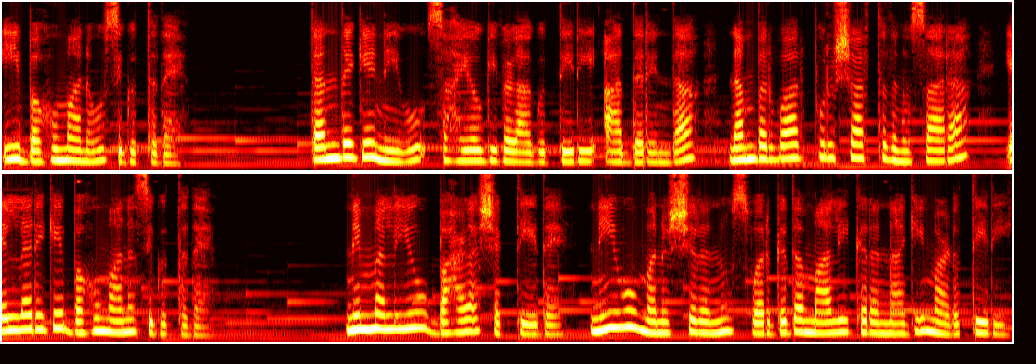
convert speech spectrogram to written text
ಈ ಬಹುಮಾನವು ಸಿಗುತ್ತದೆ. ತಂದೆಗೆ ನೀವು ಸಹಯೋಗಿಗಳಾಗುತ್ತೀರಿ, ಆದ್ದರಿಂದ ನಂಬರ್ ವಾರ್ ಪುರುಷಾರ್ಥದನುಸಾರ ಎಲ್ಲರಿಗೆ ಬಹುಮಾನ ಸಿಗುತ್ತದೆ. ನಿಮ್ಮಲ್ಲಿಯೂ ಬಹಳ ಶಕ್ತಿ ಇದೆ. ನೀವು ಮನುಷ್ಯರನ್ನು ಸ್ವರ್ಗದ ಮಾಲೀಕರನ್ನಾಗಿ ಮಾಡುತ್ತೀರಿ.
